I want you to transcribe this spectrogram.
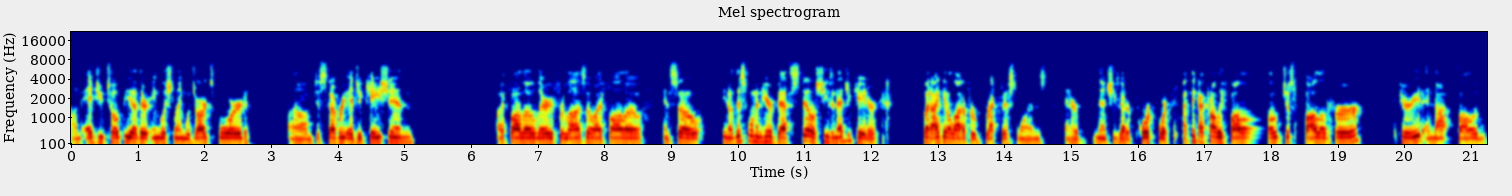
um, Edutopia, their English language arts board, um, Discovery Education, I follow, Larry Ferlazzo, I follow, and so you know this woman here, Beth Still, she's an educator, but I get a lot of her breakfast ones, and her and then she's got her pork board. I think I probably follow just followed her, period, and not followed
